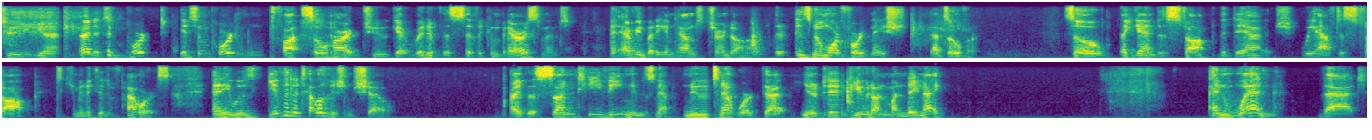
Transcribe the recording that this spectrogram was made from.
To you know, and it's important. It's important. Fought so hard to get rid of this civic embarrassment. Everybody in town's turned on him. There is no more Ford Nation. That's over. So again, to stop the damage, we have to stop his communicative powers. And he was given a television show by the Sun TV news net, news network that you know debuted on Monday night. And when that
